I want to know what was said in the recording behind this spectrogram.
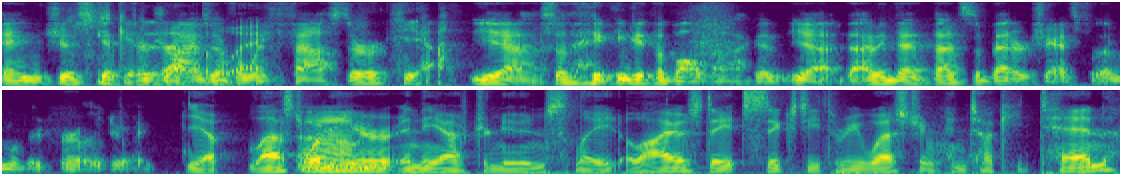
and just, Just get, get their it out of drives the over with faster. yeah, Yeah, so they can get the ball back. And yeah, I mean, that that's a better chance for them what they're currently doing. yep. Last one Um, here in the afternoon slate: Ohio State 63, Western Kentucky 10.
